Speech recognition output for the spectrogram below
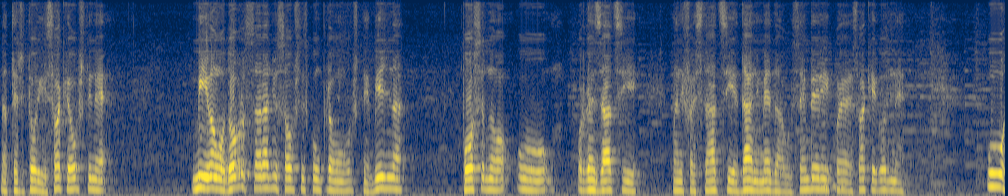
na teritoriji svake opštine. Mi imamo dobru saradnju sa opštinskom upravom opštine Biljna, posebno u organizaciji manifestacije Dani meda u Semberiji, koja je svake godine u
